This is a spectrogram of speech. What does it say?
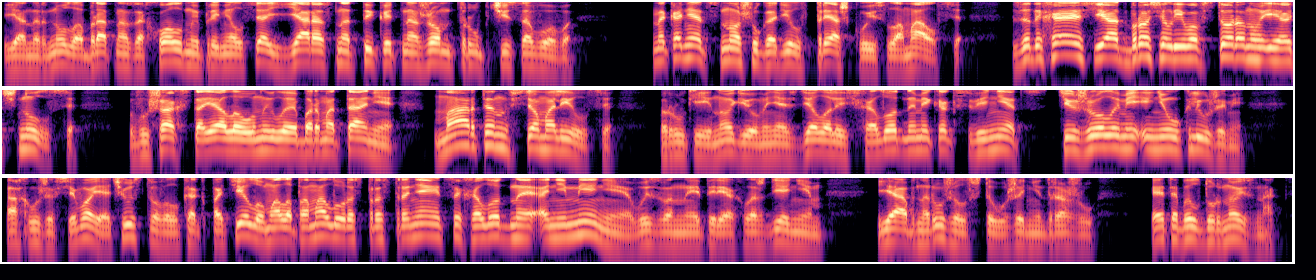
Я нырнул обратно за холм и принялся яростно тыкать ножом труп часового. Наконец нож угодил в пряжку и сломался. Задыхаясь, я отбросил его в сторону и очнулся. В ушах стояло унылое бормотание. Мартин все молился. Руки и ноги у меня сделались холодными, как свинец, тяжелыми и неуклюжими. А хуже всего я чувствовал, как по телу мало-помалу распространяется холодное онемение, вызванное переохлаждением. Я обнаружил, что уже не дрожу. Это был дурной знак.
